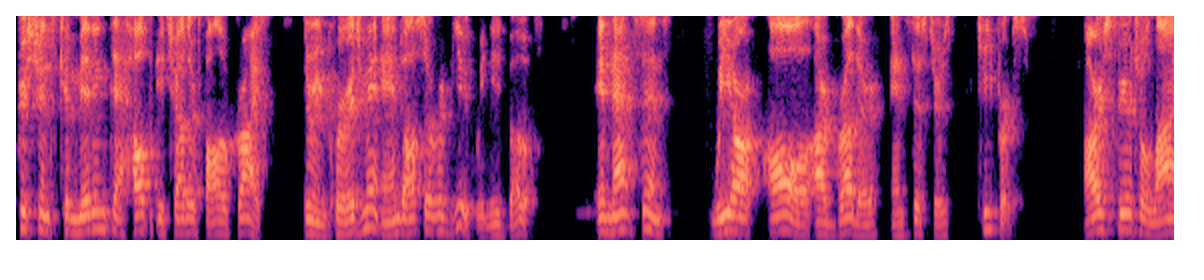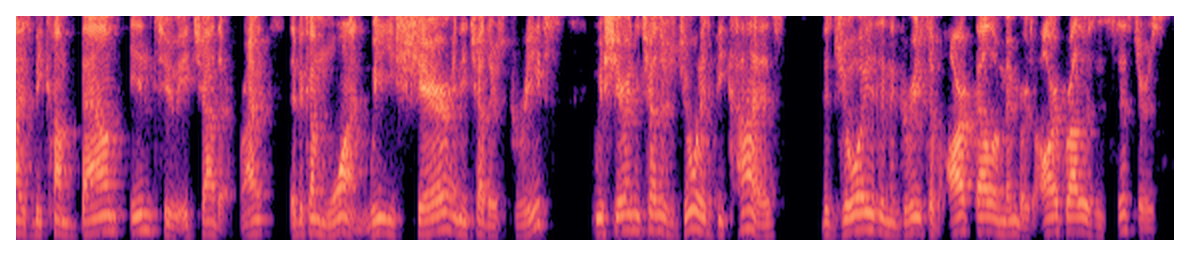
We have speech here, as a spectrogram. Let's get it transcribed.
Christians committing to help each other follow Christ through encouragement and also rebuke. We need both. In that sense, we are all our brother and sisters keepers our spiritual lives become bound into each other, right? They become one. We share in each other's griefs, we share in each other's joys because the joys and the griefs of our fellow members, our brothers and sisters,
